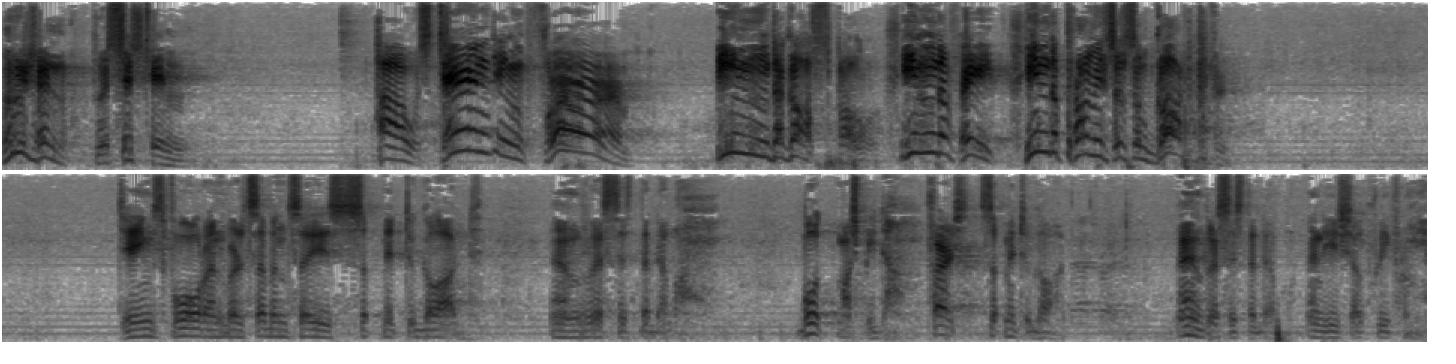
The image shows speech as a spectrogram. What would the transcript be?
written to assist him. How standing firm in the gospel, in the faith, in the promises of God. James 4 and verse 7 says, Submit to God and resist the devil. Both must be done. First, submit to God and resist the devil, and he shall flee from you.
